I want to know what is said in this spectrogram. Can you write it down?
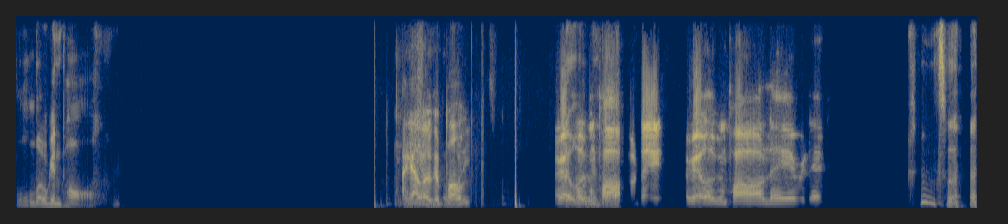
Logan Paul. I got Logan Paul. Nobody- I got Yeah, Logan Logan Paul Paul. all day. I got Logan Paul all day, every day.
